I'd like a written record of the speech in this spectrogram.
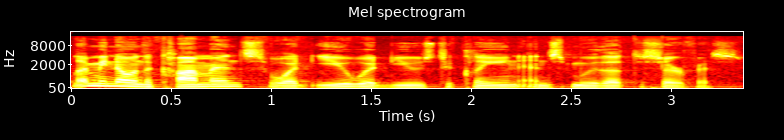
Let me know in the comments what you would use to clean and smooth out the surface.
